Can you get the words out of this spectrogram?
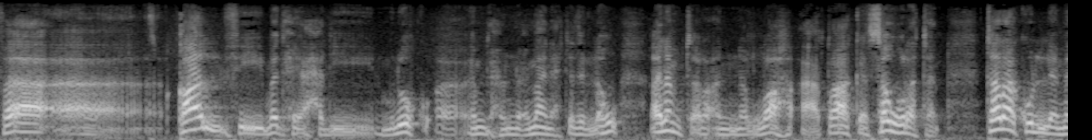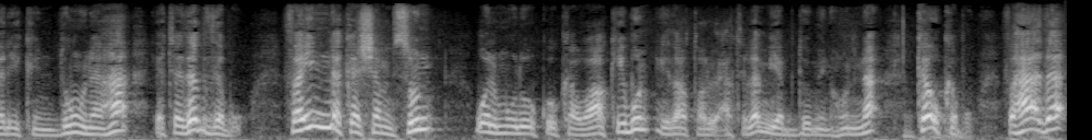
فقال في مدح أحد الملوك آه، يمدح النعمان يعتذر له ألم ترى أن الله أعطاك سورة ترى كل ملك دونها يتذبذب؟ فإنك شمس والملوك كواكب إذا طلعت لم يبدو منهن كوكب. فهذا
